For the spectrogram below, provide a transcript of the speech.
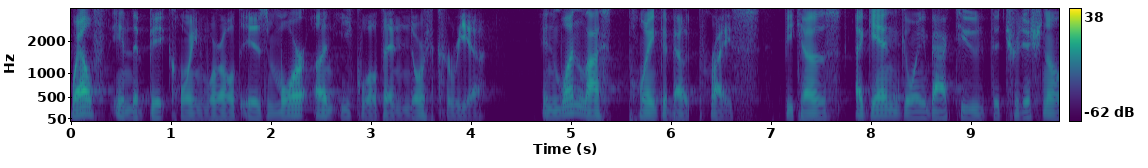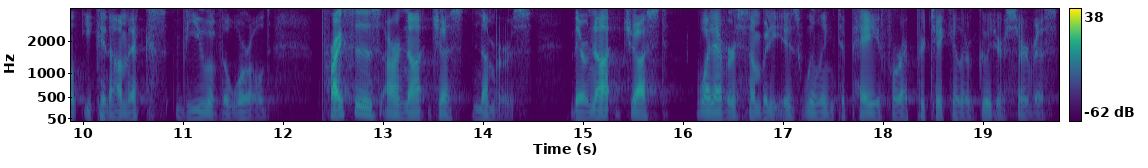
wealth in the Bitcoin world is more unequal than North Korea. And one last point about price, because again, going back to the traditional economics view of the world, prices are not just numbers. They're not just whatever somebody is willing to pay for a particular good or service.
